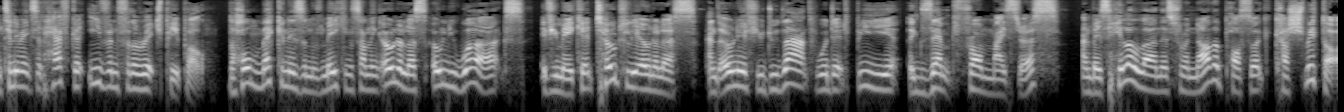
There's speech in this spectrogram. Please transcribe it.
until he makes it hefka even for the rich people. The whole mechanism of making something ownerless only works if you make it totally ownerless, and only if you do that would it be exempt from Maasros. And Beis Hillel learned this from another posuk, Kashmita.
